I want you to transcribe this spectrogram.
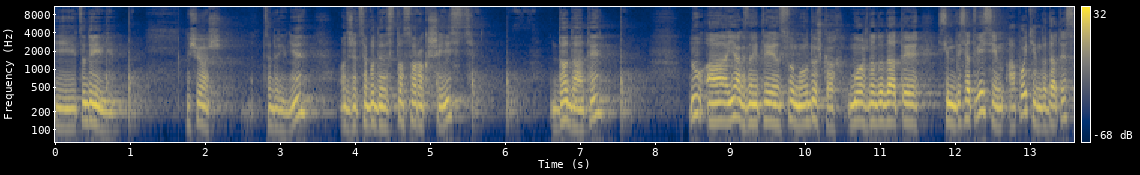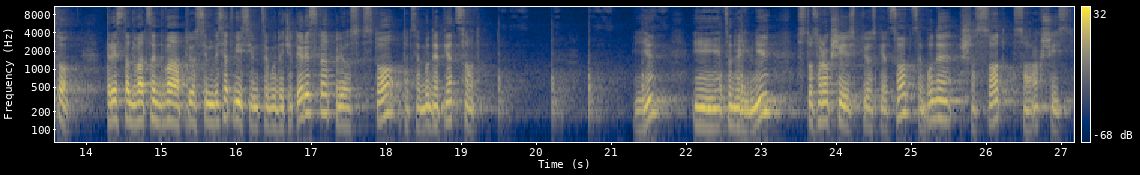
І це дорівнює. Ну що ж, це дорівнює. Отже, це буде 146 додати. Ну, а як знайти суму в дужках? Можна додати 78, а потім додати 100. 322 плюс 78 це буде 400, плюс 100, то це буде 500. Є. І це дорівнює. 146 плюс 500 це буде 646.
